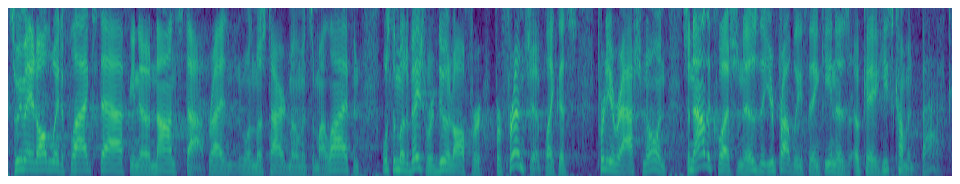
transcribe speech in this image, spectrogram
So we made it all the way to Flagstaff, you know, nonstop, right? One of the most tired moments of my life. And what's the motivation? We're doing it all for, for friendship. Like, that's pretty irrational. And so now the question is that you're probably thinking is, okay, he's coming back.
